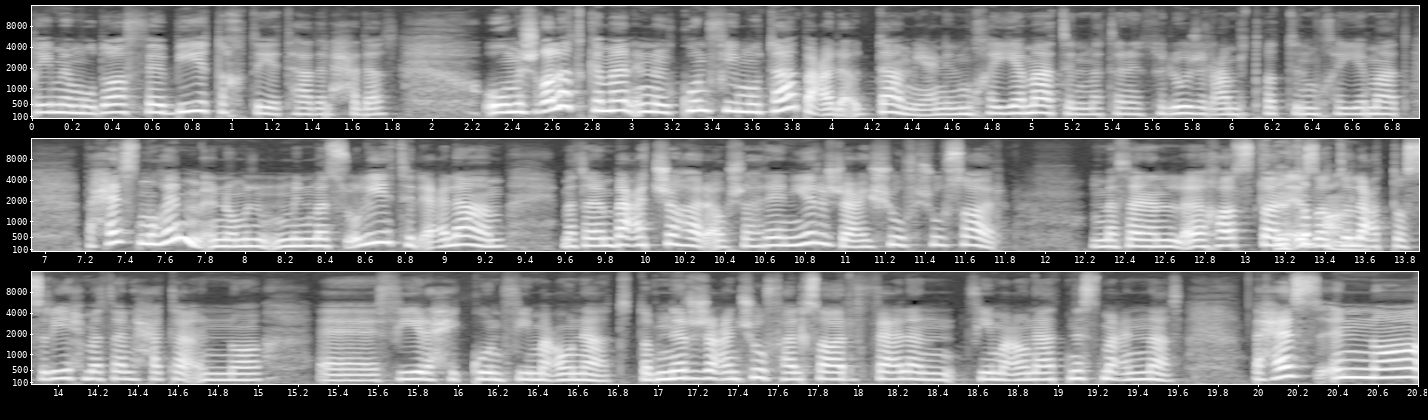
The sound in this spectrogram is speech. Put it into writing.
قيمة مضافة بتغطية هذا الحدث؟ ومش غلط كمان إنه يكون في متابعة لقدام يعني المخيمات مثلا الثلوج اللي عم بتغطي المخيمات. بحس مهم إنه من مسؤولية الإعلام مثلا بعد شهر أو شهرين يرجع يشوف شو صار. مثلا خاصة إيه إذا طلع التصريح مثلا حكى إنه آه، في رح يكون في معونات. طب نرجع نشوف هل صار فعلا في معونات؟ نسمع الناس. بحس إنه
